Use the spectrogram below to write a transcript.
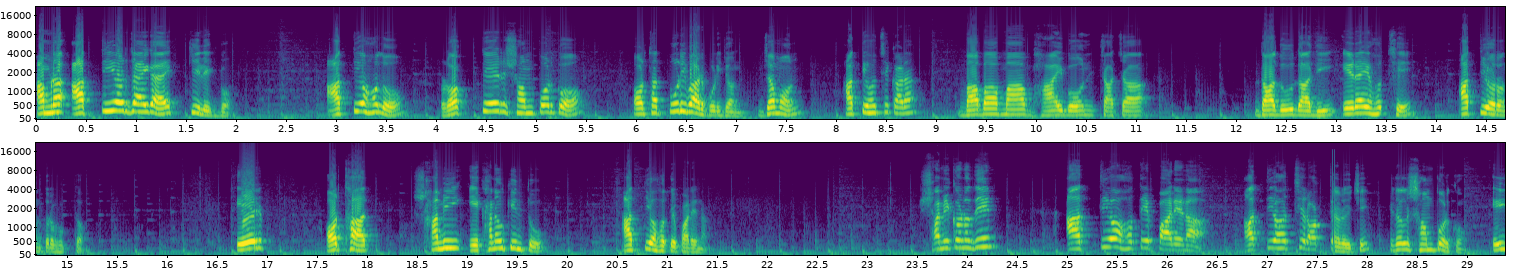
আমরা আত্মীয়র জায়গায় কি লিখব? আত্মীয় হলো রক্তের সম্পর্ক, অর্থাৎ পরিবার পরিজন। যেমন, আত্মীয় হচ্ছে কারা? বাবা, মা, ভাই, বোন, চাচা, দাদু, দাদি, এরাই হচ্ছে আত্মীয়র অন্তর্ভুক্ত। এর অর্থাৎ স্বামী এখানেও কিন্তু আত্মীয় হতে পারে না। স্বামী কোনোদিন আত্মীয় হতে পারে না। আত্মীয় হচ্ছে রক্ত। রয়েছে এটা হলো সম্পর্ক। এই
